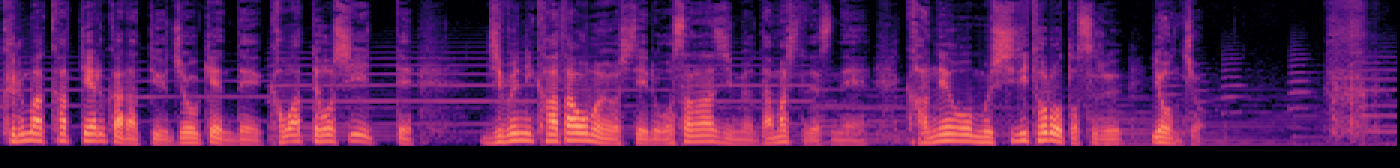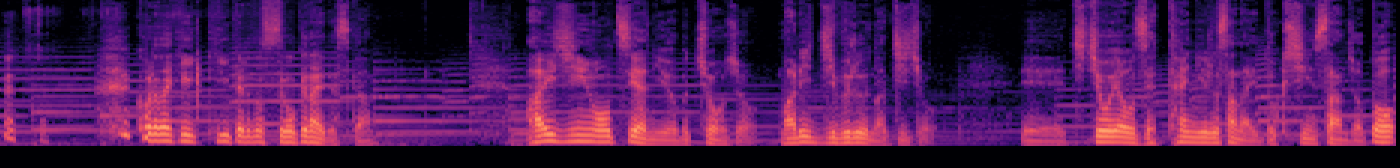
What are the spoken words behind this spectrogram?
車買ってやるからっていう条件で変わってほしいって自分に片思いをしている幼馴染を騙してですね金をむしり取ろうとする四女。これだけ聞いてるとすごくないですか？愛人をお通夜に呼ぶ長女マリッジブルーな次女、えー、父親を絶対に許さない独身三女と、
